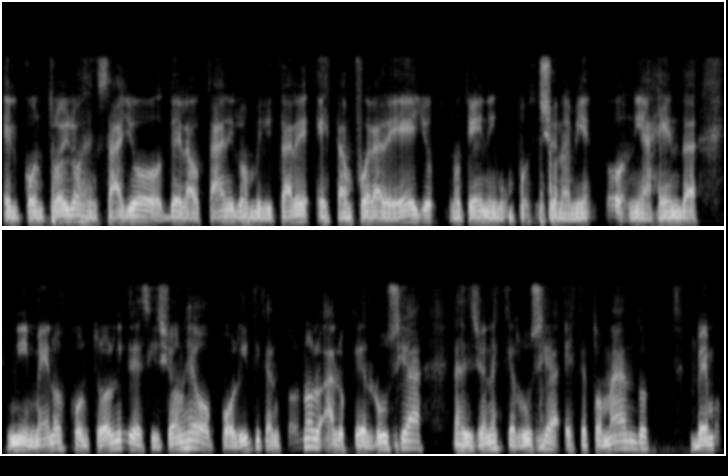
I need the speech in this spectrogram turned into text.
el control y los ensayos de la OTAN y los militares están fuera de ellos, no tienen ningún posicionamiento, ni agenda, ni menos control, ni decisión geopolítica en torno a lo que Rusia, las decisiones que Rusia esté tomando. Vemos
